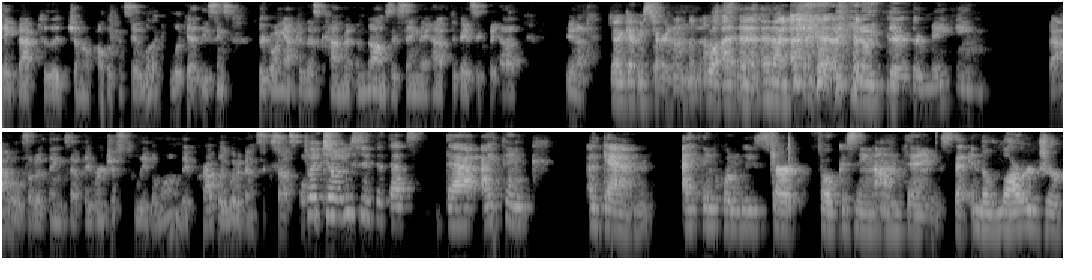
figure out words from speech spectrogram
take back to the general public and say, look, look at these things. They're going after this convent of nuns. They're saying they have to basically have, you know, don't get me started on the. well, and, and, and I'm you know, they're they're making battles out of things that they were just to leave alone. They probably would have been successful. But don't you think that that's that? I think again, I think when we start focusing on things that in the larger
